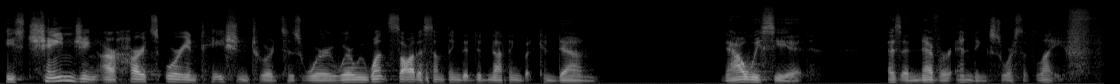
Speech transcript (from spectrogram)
He's changing our heart's orientation towards His Word, where we once saw it as something that did nothing but condemn. Now we see it as a never ending source of life.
